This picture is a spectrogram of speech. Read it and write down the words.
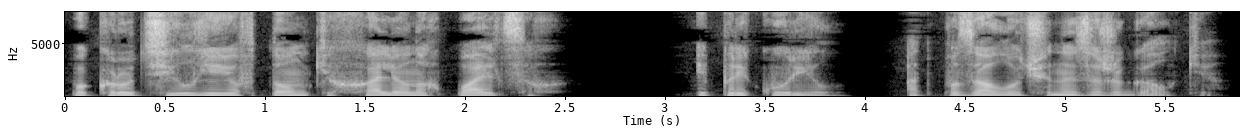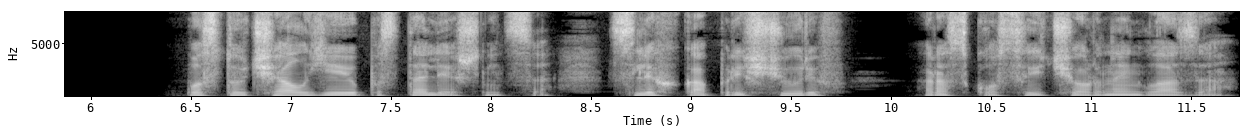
покрутил ее в тонких холеных пальцах и прикурил от позолоченной зажигалки. Постучал ею по столешнице, слегка прищурив раскосые черные глаза.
